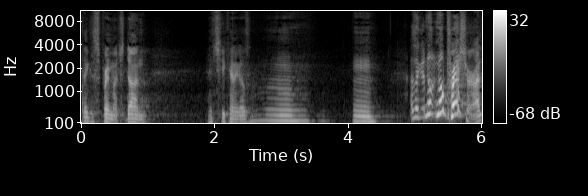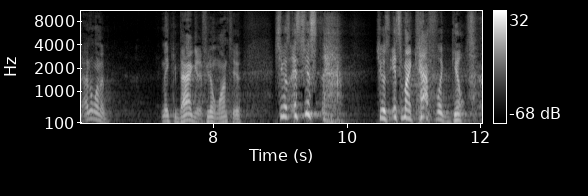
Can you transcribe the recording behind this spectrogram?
I think it's pretty much done. And she kind of goes, mm, mm. I was like, no, no pressure. I, I don't want to make you bag it if you don't want to. She goes, It's just, she goes, It's my Catholic guilt.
